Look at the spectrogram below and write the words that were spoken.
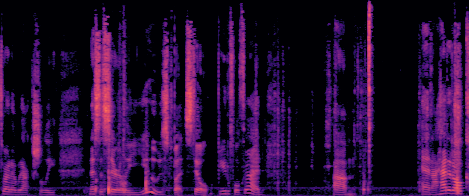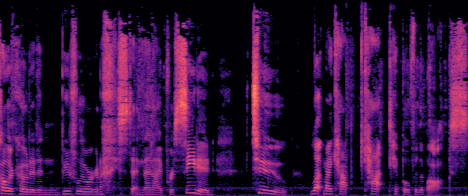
thread I would actually necessarily use, but still beautiful thread. Um, and I had it all color coded and beautifully organized, and then I proceeded to let my cat cat tip over the box.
